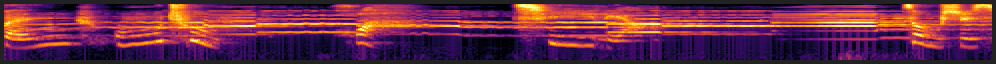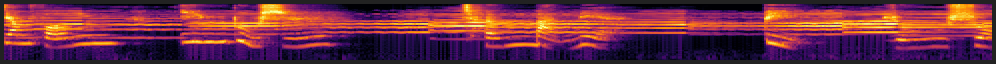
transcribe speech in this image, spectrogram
坟，无处话凄凉。纵使相逢应不识，尘满面，鬓如霜。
